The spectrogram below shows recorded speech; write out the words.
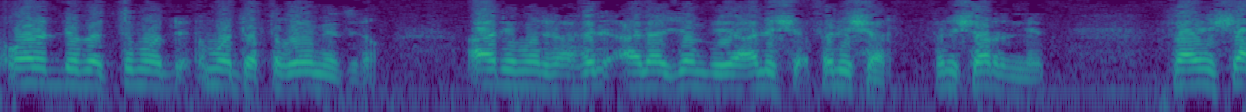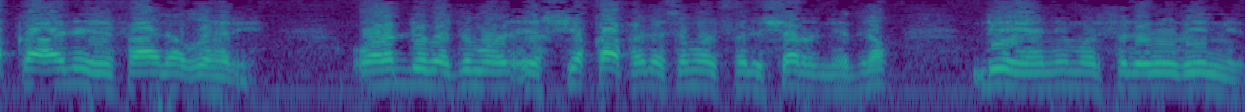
ورد بتمود مدة تقييم مثله هذه على جنبه فلشر فلشر فإن شق عليه فعلى ظهره. ورد بتمود الشقاء فلا سمود فلشر النت ديه يعني مود فلرورين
